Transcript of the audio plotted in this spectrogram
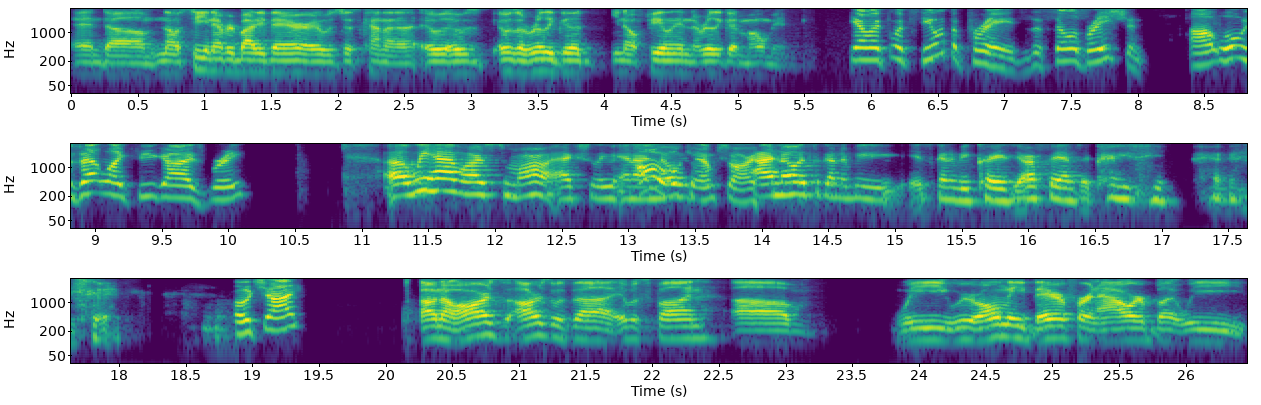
and um, no, seeing everybody there, it was just kind of it, it, was it was a really good you know feeling, a really good moment. Yeah, let, let's deal with the parades, the celebration. Uh, what was that like for you guys, Brea? Uh, we have ours tomorrow, actually, and I oh, know okay. I'm sorry. I know it's gonna be it's gonna be crazy. Our fans are crazy. Ochai. Oh no, ours ours was uh it was fun. Um, we we were only there for an hour, but we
